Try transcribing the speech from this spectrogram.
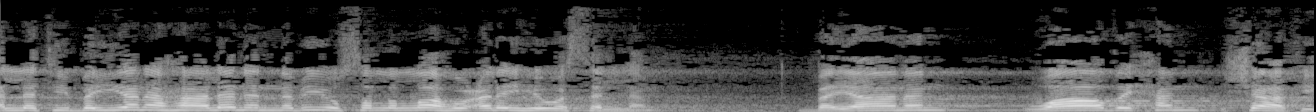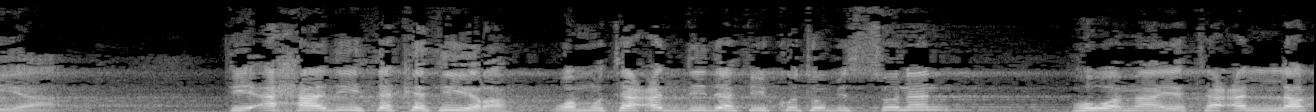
التي بينها لنا النبي صلى الله عليه وسلم بيانا واضحا شافيا في أحاديث كثيرة ومتعددة في كتب السنن هو ما يتعلق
